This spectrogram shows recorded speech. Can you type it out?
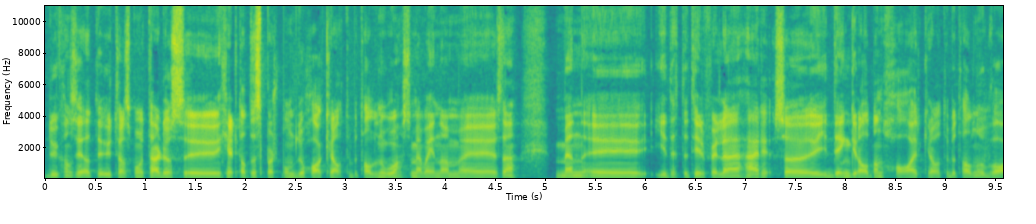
du, kan si at I utgangspunktet er det jo eh, helt at det spørsmål om du har krav til å betale noe, som jeg var innom eh, i sted. Men uh, i dette tilfellet her, så i den grad man har krav til å betale noe, hva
